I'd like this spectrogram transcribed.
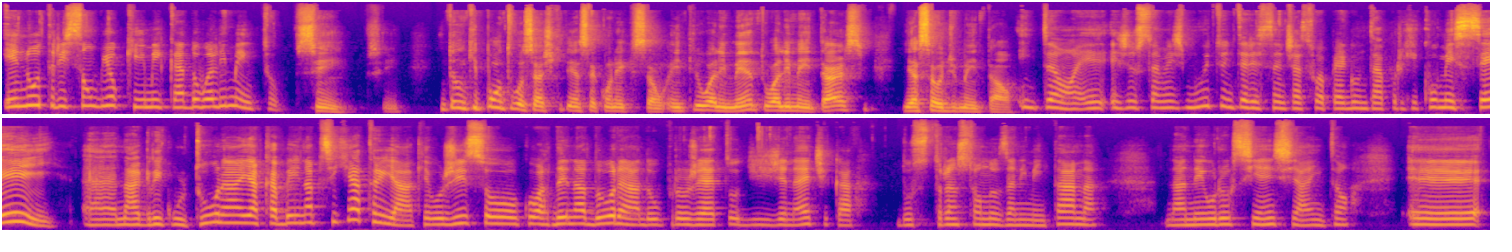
e nutrição bioquímica do alimento. Sim, sim. Então, em que ponto você acha que tem essa conexão entre o alimento, o alimentar-se e a saúde mental? Então, é, é justamente muito interessante a sua pergunta, porque comecei é, na agricultura e acabei na psiquiatria, que hoje sou coordenadora do projeto de genética dos transtornos alimentares na, na neurociência. Então, é,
